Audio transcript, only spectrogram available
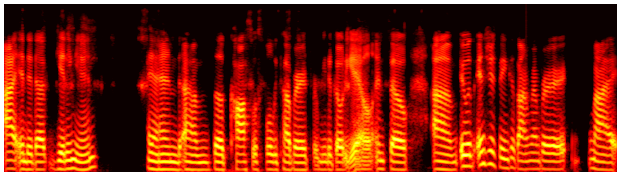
I ended up getting in and um, the cost was fully covered for me to go to Yale. And so um, it was interesting because I remember my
